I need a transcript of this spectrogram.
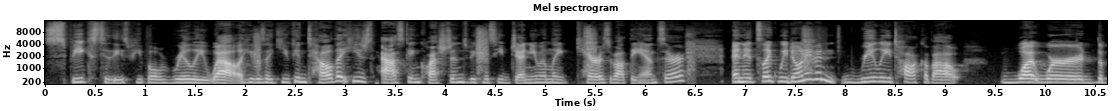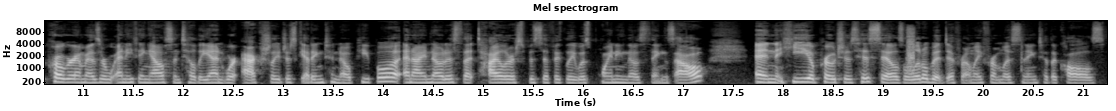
speaks to these people really well. He was like, you can tell that he's asking questions because he genuinely cares about the answer. And it's like, we don't even really talk about what word the program is or anything else until the end. We're actually just getting to know people. And I noticed that Tyler specifically was pointing those things out. And he approaches his sales a little bit differently from listening to the calls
